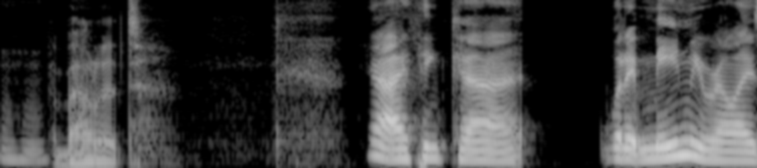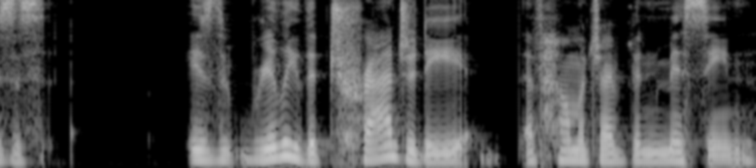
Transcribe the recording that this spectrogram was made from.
Mhm. about it. Yeah, I think uh, what it made me realize is is really the tragedy of how much I've been missing,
